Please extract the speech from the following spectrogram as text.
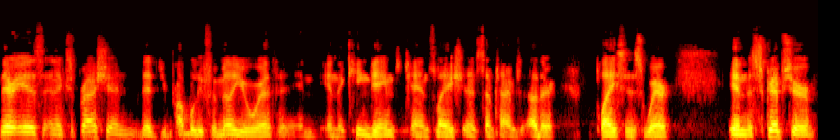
There is an expression that you're probably familiar with in, in the King James translation and sometimes other places where in the scripture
